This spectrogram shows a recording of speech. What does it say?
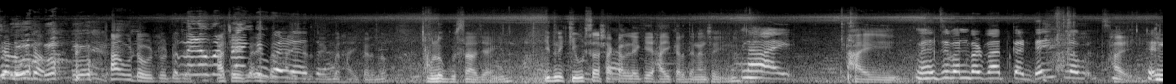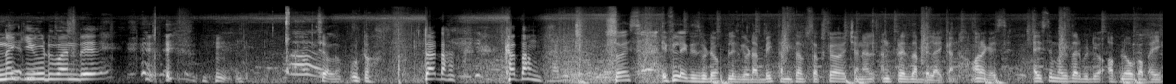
चलो उठो। हाँ उठो उठो उठो अच्छा एक बार एक बार हाई कर दो एक बार हाई कर दो। वो लोग गुस्सा आ जाएँगे ना। इतनी क्यूट सा शक्ल लेके हाई कर देना चाहिए ना। हाय हाय मेरा जीवन बर्बाद कर दिया इस लोग। हाय इतना क्यूट बन रहे। चलो उठो। टाटा। खत्म। So if you like this video please give a big thumbs up subscribe our channel and press the bell icon और गाइस ऐसे मज़ेदार वीडियो आप लोगों का भाई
